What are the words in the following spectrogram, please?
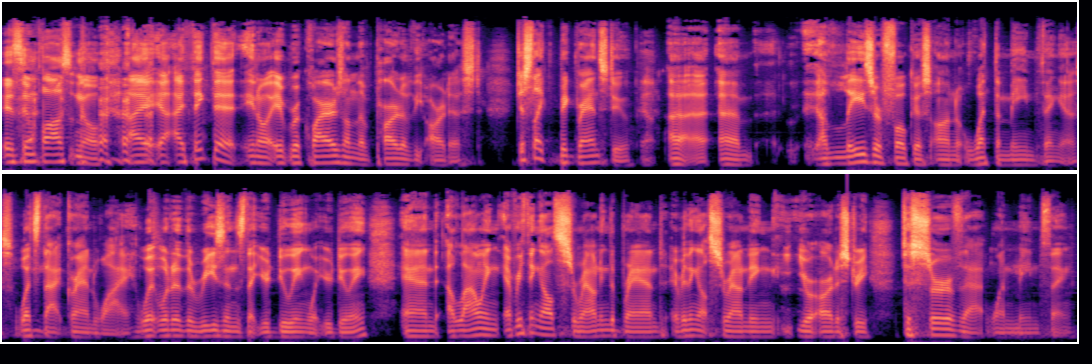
It's impossible. No, I I think that you know it requires on the part of the artist, just like big brands do, yeah. uh, um, a laser focus on what the main thing is. What's mm. that grand why? What, what are the reasons that you're doing what you're doing? And allowing everything else surrounding the brand, everything else surrounding your artistry to serve that one main thing.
